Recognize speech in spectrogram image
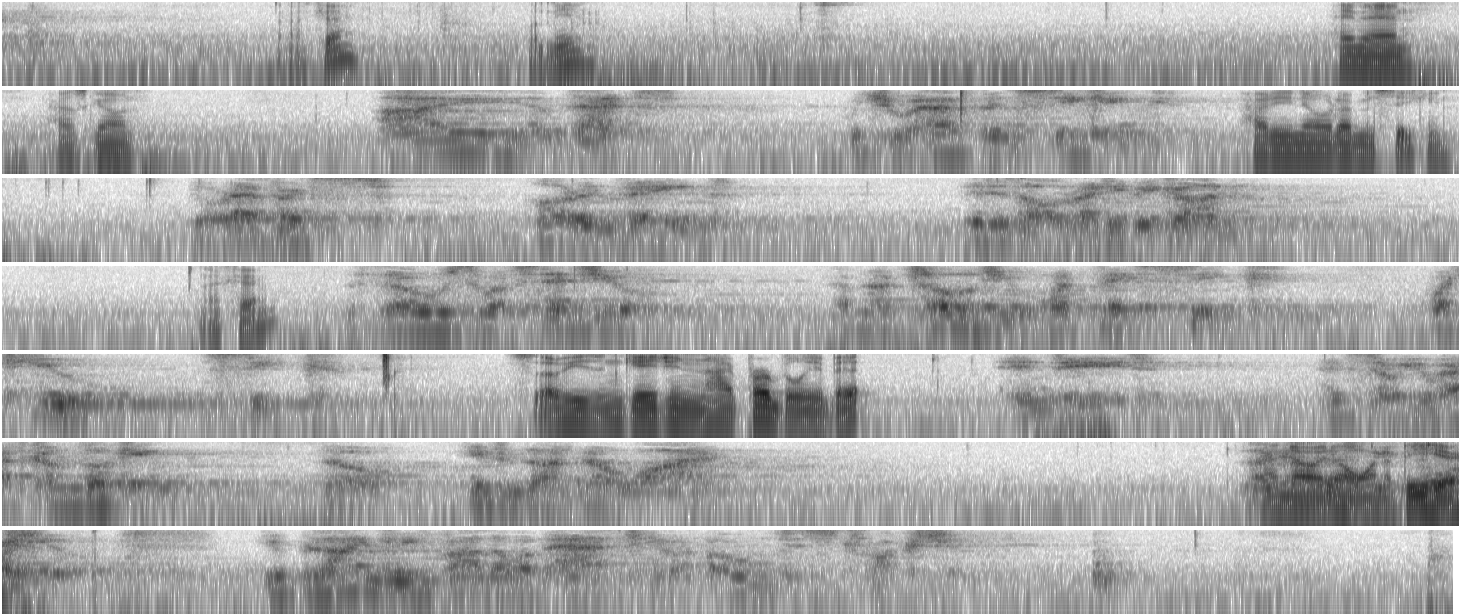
Okay. Let me in. Hey man, how's it going? I am that which you have been seeking. How do you know what I've been seeking? Your efforts are in vain. It has already begun. Okay. Those who have sent you have not told you what they seek. What you seek. So he's engaging in hyperbole a bit. Indeed. And so you have come looking, though you do not know why. I know I don't wanna be here. You, you blindly follow a path to your own destruction.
